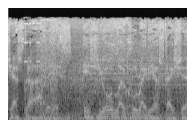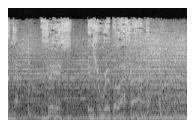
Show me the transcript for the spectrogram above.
Chester, This is your local radio station. This is Ribble FM.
